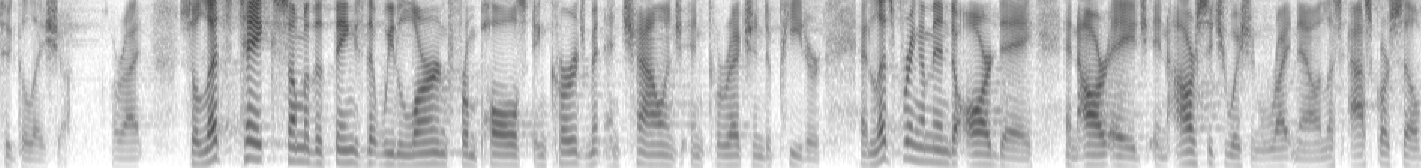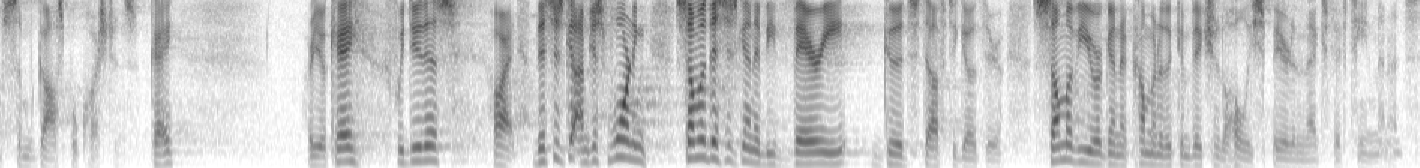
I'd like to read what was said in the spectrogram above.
to Galatia. All right. So let's take some of the things that we learned from Paul's encouragement and challenge and correction to Peter, and let's bring them into our day and our age and our situation right now, and let's ask ourselves some gospel questions. Okay? Are you okay if we do this? All right. This is. I'm just warning. Some of this is going to be very good stuff to go through. Some of you are going to come into the conviction of the Holy Spirit in the next 15 minutes.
